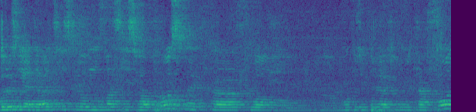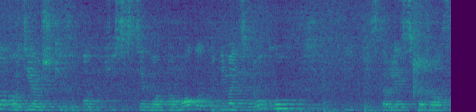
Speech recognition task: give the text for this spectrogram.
Друзья, давайте, если у вас есть вопросы к мы будем передавать микрофон. Вот девушки в футболке системы вам помогут. Поднимайте руку и представляйтесь, пожалуйста.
